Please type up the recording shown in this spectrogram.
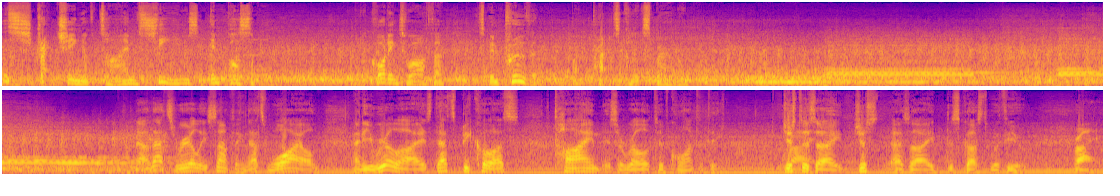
This stretching of time seems impossible. But according to Arthur, it's been proven practical experiment. Now that's really something. That's wild. And he realized that's because time is a relative quantity. Just as I just as I discussed with you. Right.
